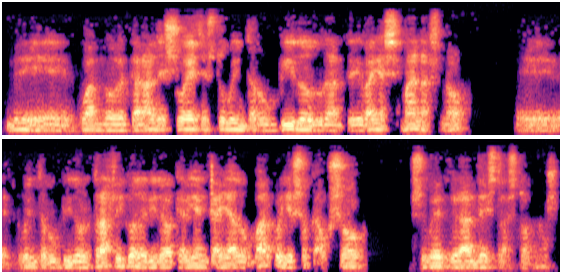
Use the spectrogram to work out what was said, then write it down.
de cuando el canal de Suez estuvo interrumpido durante varias semanas, ¿no? Eh, estuvo interrumpido el tráfico debido a que había encallado un barco y eso causó, a su vez, grandes trastornos.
